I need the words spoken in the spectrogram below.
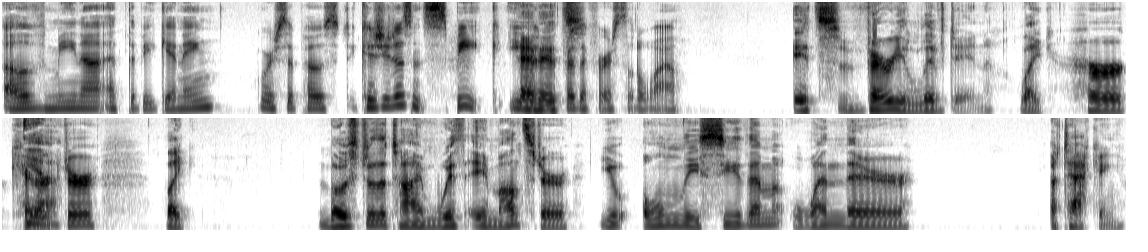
of Mina at the beginning. We're supposed to, because she doesn't speak even for the first little while. It's very lived in. Like her character, like most of the time with a monster, you only see them when they're attacking,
